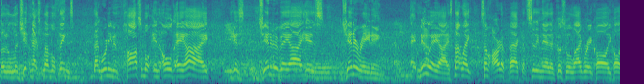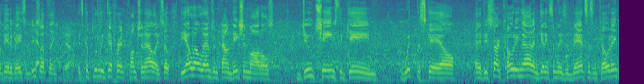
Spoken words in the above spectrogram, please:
The legit next level things that weren't even possible in old AI, because generative AI is generating new AI. It's not like some artifact that's sitting there that goes to a library call, you call a database and do Yeah. something. Yeah. It's completely different functionality. So the LLMs and foundation models do change the game with the scale, and if you start coding that and getting some of these advances in coding,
